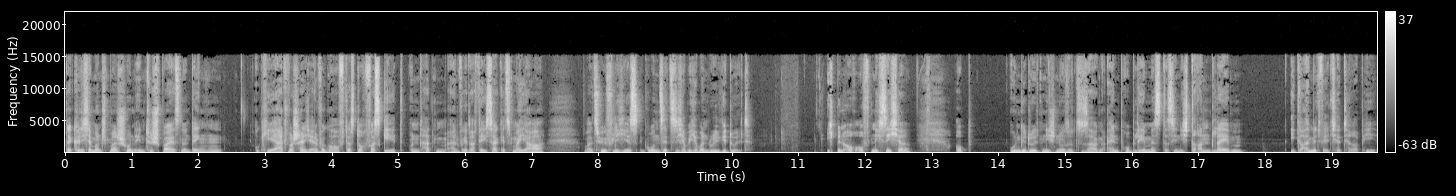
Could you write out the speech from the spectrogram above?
Da könnte ich ja manchmal schon in den Tisch beißen und denken, okay, er hat wahrscheinlich einfach gehofft, dass doch was geht und hat einfach gedacht, ich sag jetzt mal ja, weil es höflich ist. Grundsätzlich habe ich aber null Geduld. Ich bin auch oft nicht sicher, ob Ungeduld nicht nur sozusagen ein Problem ist, dass sie nicht dranbleiben, egal mit welcher Therapie,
